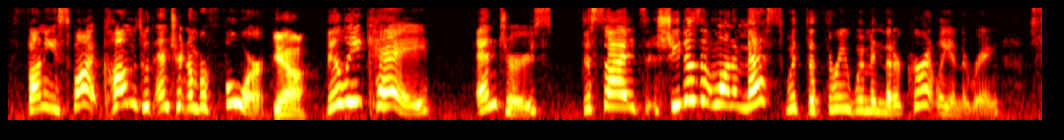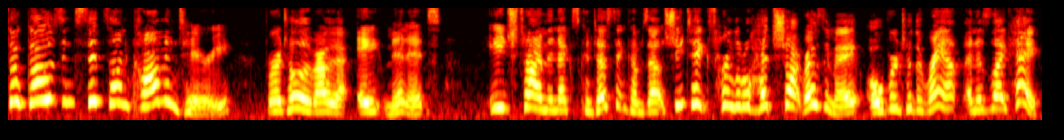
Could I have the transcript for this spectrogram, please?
funny spot comes with entrant number four. Yeah, Billie Kay enters, decides she doesn't want to mess with the three women that are currently in the ring, so goes and sits on commentary for a total of probably about eight minutes. Each time the next contestant comes out, she takes her little headshot resume over to the ramp and is like, hey,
